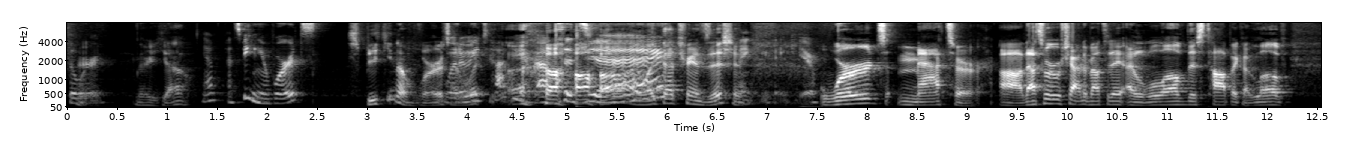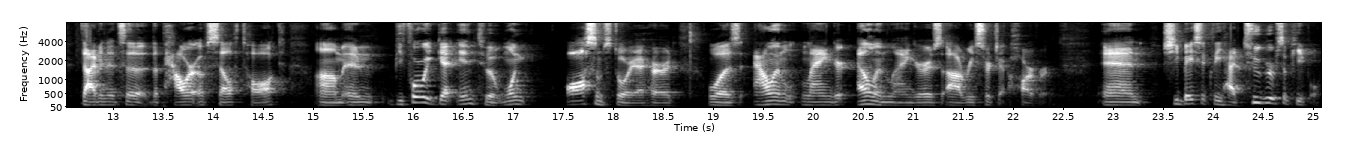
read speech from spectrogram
the word. There you go. Yep. And speaking of words, Speaking of words, what I are we talking about today? I like that transition. Thank you, thank you. Words matter. Uh, that's what we're chatting about today. I love this topic. I love diving into the power of self talk. Um, and before we get into it, one awesome story I heard was Alan Langer, Ellen Langer's uh, research at Harvard. And she basically had two groups of people.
